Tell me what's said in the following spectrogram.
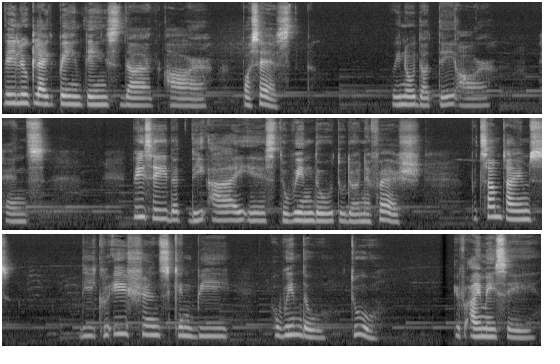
They look like paintings that are possessed. We know that they are, hence They say that the eye is the window to the nefesh, but sometimes the creations can be a window too, if I may say.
